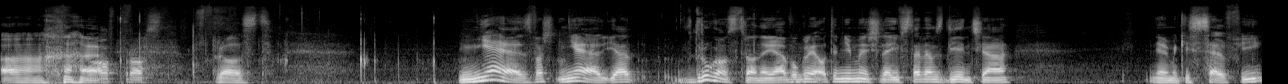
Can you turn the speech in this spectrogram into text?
A, O, wprost. Wprost. Nie, zwłasz, nie, ja w drugą stronę, ja w ogóle o tym nie myślę i wstawiam zdjęcia, nie wiem, jakieś selfie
